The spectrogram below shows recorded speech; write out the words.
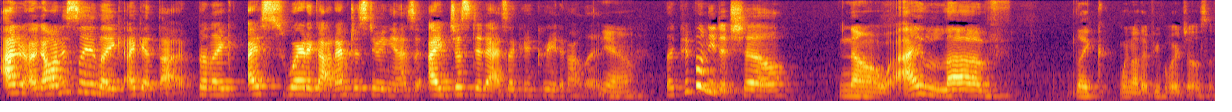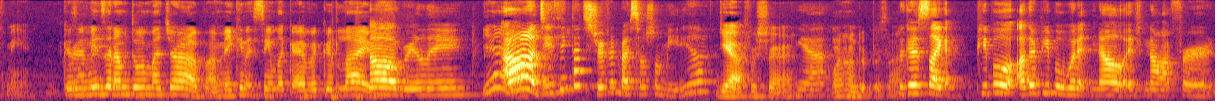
I, I honestly like I get that, but like I swear to God, I'm just doing it as I just did it as like a creative outlet. yeah. Like people need to chill. No, I love like when other people are jealous of me because it means that I'm doing my job. I'm making it seem like I have a good life. Oh really? yeah. Oh, do you think that's driven by social media? Yeah, for sure. Yeah. One hundred percent. Because like people, other people wouldn't know if not for.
